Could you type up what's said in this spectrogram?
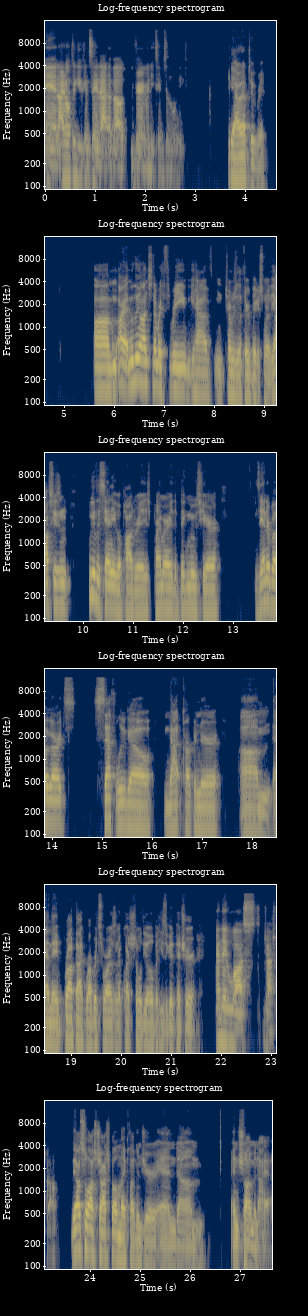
And I don't think you can say that about very many teams in the league. Yeah, I would have to agree. Um, all right, moving on to number three, we have in terms of the third biggest one of the offseason, we have the San Diego Padres. Primary, the big moves here. Xander Bogaerts, Seth Lugo, Matt Carpenter. Um, and they brought back Robert Suarez in a questionable deal, but he's a good pitcher. And they lost Josh Bell. They also lost Josh Bell, Mike Clevinger, and um and Sean Manaea.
